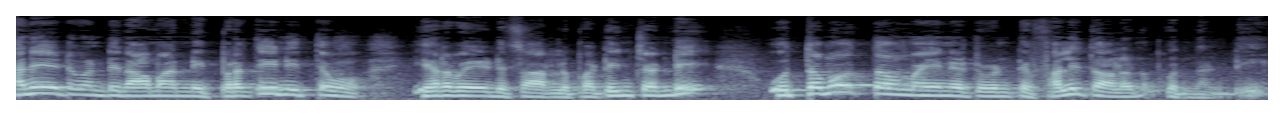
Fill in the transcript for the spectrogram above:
అనేటువంటి నామాన్ని ప్రతినిత్యం ఇరవై ఏడు సార్లు పఠించండి. ఉత్తమోత్తమైనటువంటి ఫలితాలను పొందండి.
